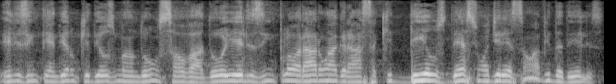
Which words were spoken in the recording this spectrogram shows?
eles entenderam que Deus mandou um Salvador e eles imploraram a graça, que Deus desse uma direção à vida deles.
